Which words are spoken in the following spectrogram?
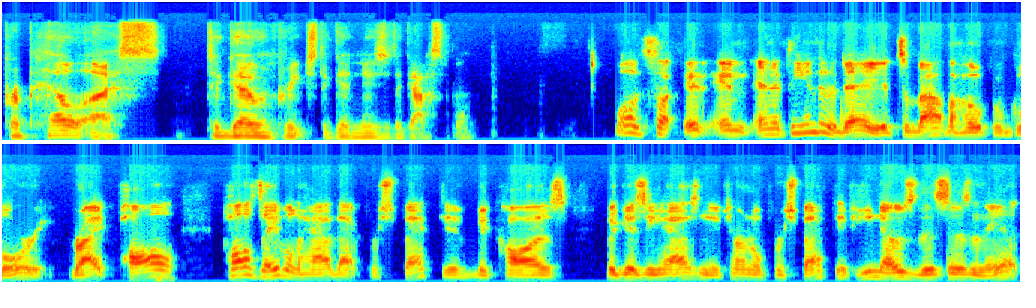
propel us to go and preach the good news of the gospel. Well, it's like, and and at the end of the day, it's about the hope of glory, right? Paul Paul's able to have that perspective because because he has an eternal perspective. He knows this isn't it.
